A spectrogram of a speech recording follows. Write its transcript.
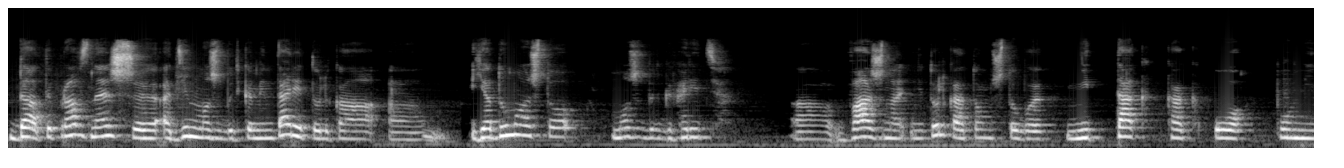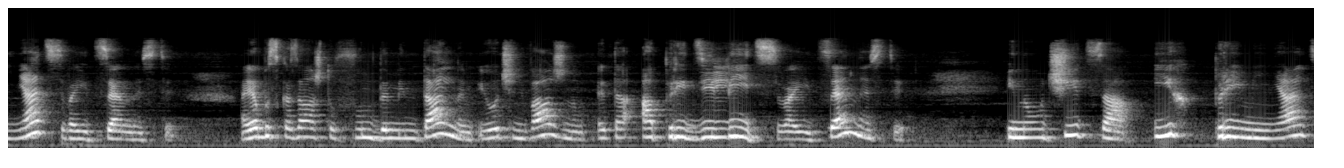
Да, ты прав, знаешь, один может быть комментарий, только э, я думаю, что, может быть, говорить важно не только о том, чтобы не так, как о поменять свои ценности, а я бы сказала, что фундаментальным и очень важным это определить свои ценности и научиться их применять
